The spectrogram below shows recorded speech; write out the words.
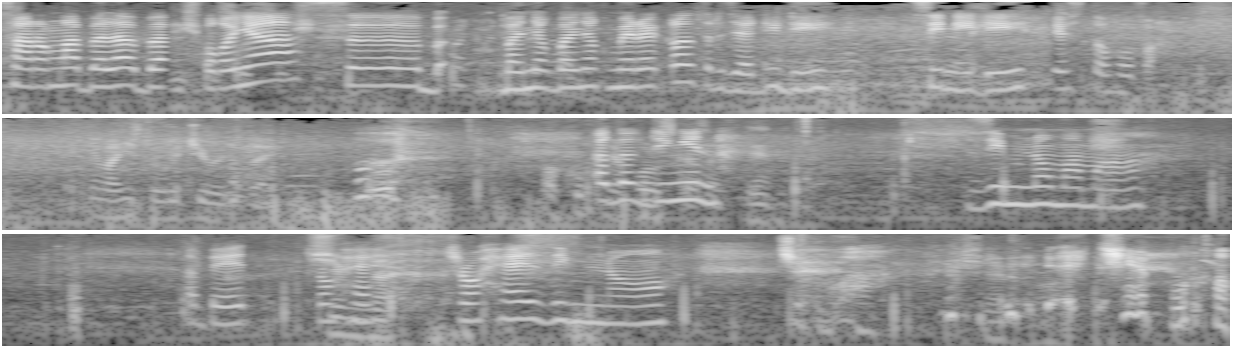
sarang laba-laba. Pokoknya sebanyak-banyak miracle terjadi di sini di Czestochowa. Tutaj. Uh, Agak dingin. Zimno mama. A bit. Trochę, Zimne. trochę zimno. Ciepło. Ciepło.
